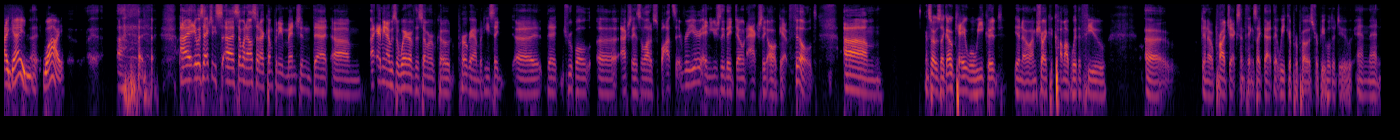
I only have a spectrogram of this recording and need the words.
again, uh, why? Uh, I, it was actually uh, someone else at our company mentioned that. Um, I, I, mean, I was aware of the Summer of Code program, but he said uh, that Drupal uh, actually has a lot of spots every year, and usually they don't actually all get filled. Um, and so I was like, okay, well, we could, you know, I'm sure I could come up with a few uh, you know projects and things like that that we could propose for people to do. And then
